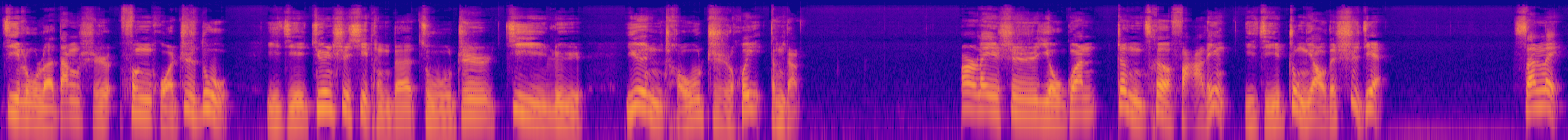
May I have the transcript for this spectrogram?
记录了当时烽火制度以及军事系统的组织纪律。运筹指挥等等。二类是有关政策法令以及重要的事件。三类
